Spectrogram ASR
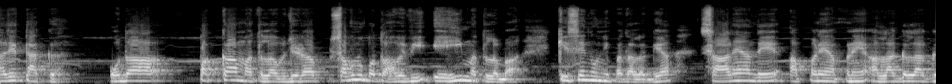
ਹਜੇ ਤੱਕ ਉਹਦਾ ਪੱਕਾ ਮਤਲਬ ਜਿਹੜਾ ਸਭ ਨੂੰ ਪਤਾ ਹੋਵੇ ਵੀ ਇਹੀ ਮਤਲਬ ਆ, ਕਿਸੇ ਨੂੰ ਨਹੀਂ ਪਤਾ ਲੱਗਿਆ। ਸਾਰਿਆਂ ਦੇ ਆਪਣੇ ਆਪਣੇ ਅਲੱਗ-ਅਲੱਗ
